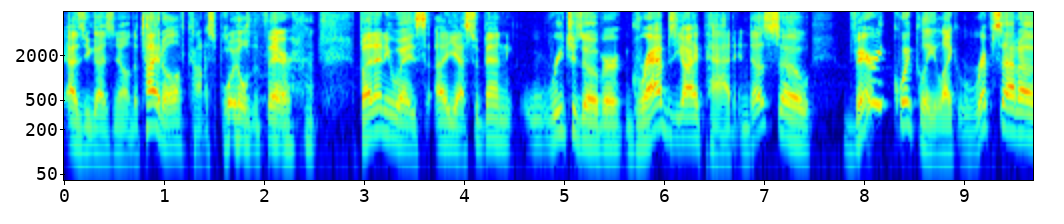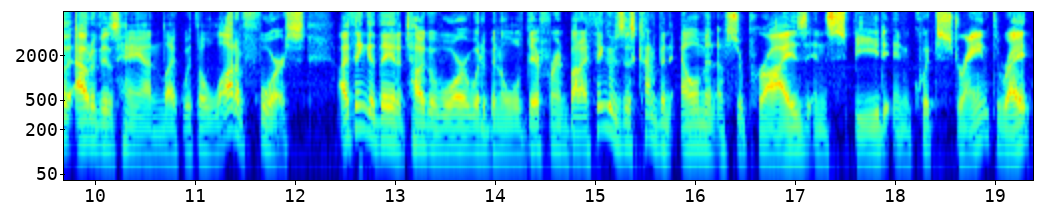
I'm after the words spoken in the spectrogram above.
as you guys know in the title, I've kind of spoiled it there. but anyways, uh, yeah, so Ben reaches over, grabs the iPad, and does so very quickly, like, rips out of, out of his hand, like, with a lot of force. I think if they had a tug of war, would have been a little different, but I think it was just kind of an element of surprise and speed and quick strength, right?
